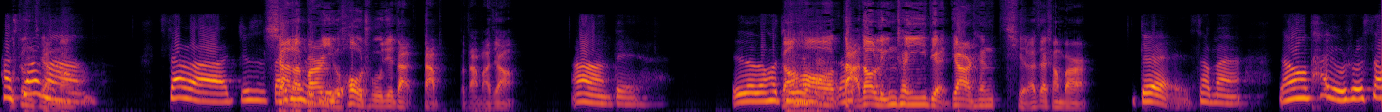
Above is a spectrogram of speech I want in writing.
他上啊，上啊，就是下了班以后出去打打打麻将。嗯，对。然后然后打到凌晨一点，第二天起来再上班。对，上班。然后他有时候上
